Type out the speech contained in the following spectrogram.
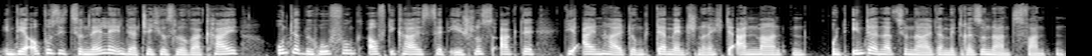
in der Oppositionelle in der Tschechoslowakei unter Berufung auf die KSZE-Schlussakte die Einhaltung der Menschenrechte anmahnten und international damit Resonanz fanden.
